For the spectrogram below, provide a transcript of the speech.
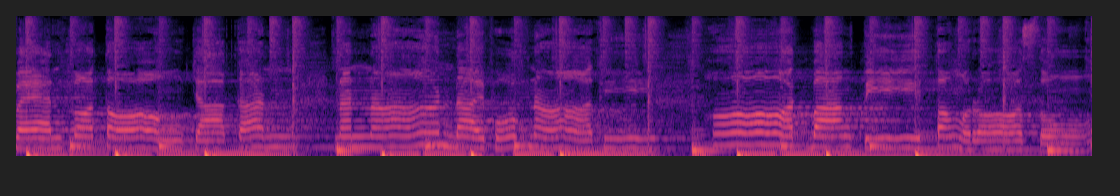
แฟนก็ต้องจากกัน นานๆได้พบหน้าทีฮอดบางปีต้องรอส่ง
